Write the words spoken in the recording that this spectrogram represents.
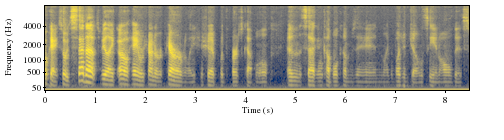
okay. So it's set up to be like, oh, hey, we're trying to repair our relationship with the first couple, and then the second couple comes in, like a bunch of jealousy and all this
